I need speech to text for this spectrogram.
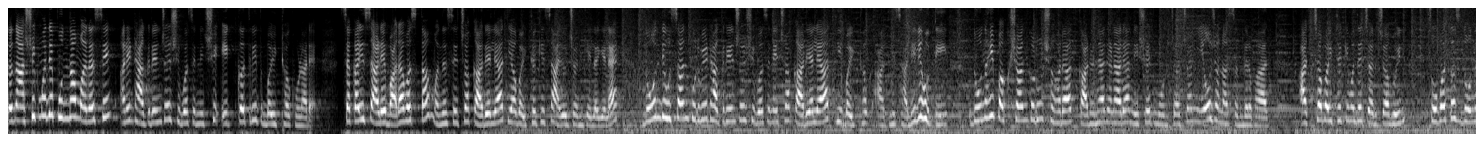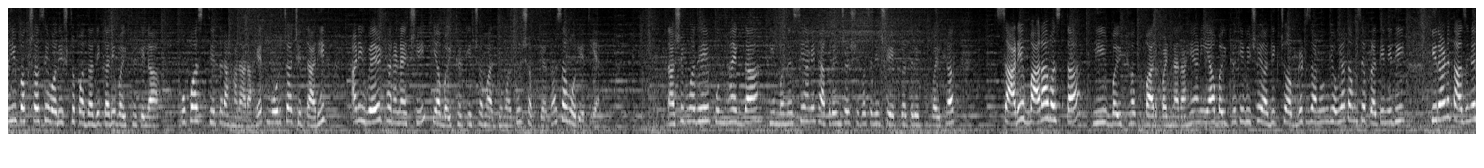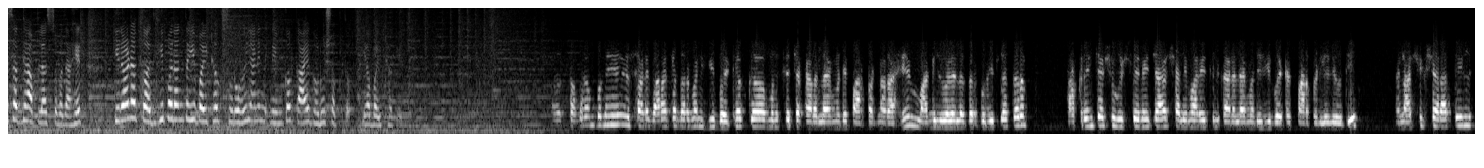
तर नाशिकमध्ये पुन्हा मनसे आणि ठाकरेंच्या शिवसेनेची एकत्रित बैठक होणार आहे. सकाळी साडेबारा वाजता मनसेच्या कार्यालयात या बैठकीचं आयोजन केलं गेलं आहे दोन दिवसांपूर्वी ठाकरेंच्या शिवसेनेच्या कार्यालयात ही बैठक आधी झालेली होती. दोनही पक्षांकडून शहरात काढण्यात येणाऱ्या निषेध मोर्चाच्या नियोजनासंदर्भात आजच्या बैठकीमध्ये चर्चा होईल. सोबतच दोनही पक्षाचे वरिष्ठ पदाधिकारी बैठकीला उपस्थित राहणार आहेत. मोर्चाची तारीख आणि वेळ ठरण्याची या बैठकीच्या माध्यमातून शक्यता समोर येते आहे. नाशिकमध्ये पुन्हा एकदा ही मनसे आणि ठाकरेंच्या शिवसेनेची एकत्रित बैठक. साडेबारा वाजता ही बैठक पार पडणार आहे आणि या बैठकीविषयी अधिकचे अपडेट जाणून घेऊयात. आमचे प्रतिनिधी किरण ताजने सध्या आपल्यासोबत आहेत. किरण कधीपर्यंत ही बैठक सुरू होईल आणि नेमकं काय घडू शकतं या बैठकीत? साधारणपणे साडेबाराच्या दरम्यान ही बैठक मनसेच्या कार्यालयामध्ये पार पडणार आहे. मागील वेळेला जर बघितलं तर ठाकरेंच्या शिवसेनेच्या शालिमार येथील कार्यालयामध्ये ही बैठक पार पडलेली होती. नाशिक शहरातील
